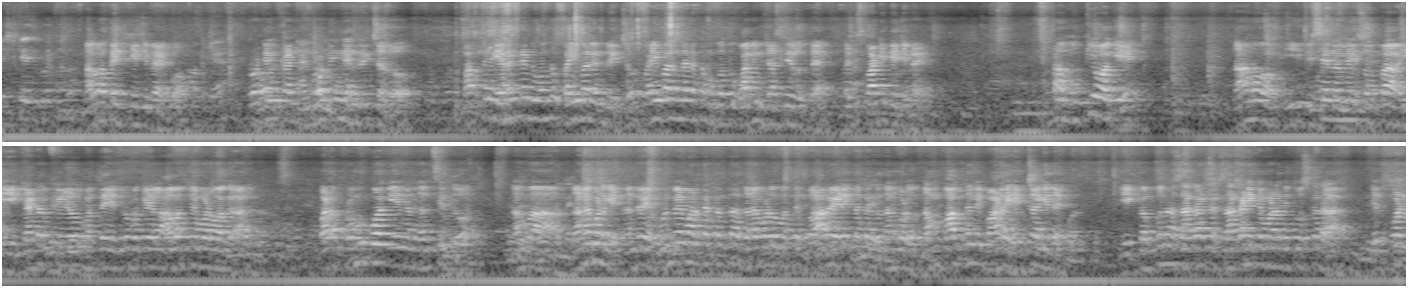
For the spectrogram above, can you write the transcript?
ಎಷ್ಟು ಕೆಜಿ ಬರ್ತದೆ? ನಲವತ್ತೈದು K G bag protein content protein ಅದು. ಮತ್ತೆ ಎರಡನೇದು ಒಂದು ಫೈಬರ್ ಎನ್ರಿಚ್ ಫೈಬರ್ ಮೇಲೆ ತಮಗೆ ಒಂದು ವಾಲ್ಯೂಮ್ ಜಾಸ್ತಿ ಇರುತ್ತೆ. That is forty K G bag ಮುಖ್ಯವಾಗಿ ನಾನು ಈ ವಿಷಯದಲ್ಲಿ ಸ್ವಲ್ಪ ಈ ಕ್ಯಾಟಲ್ ಮತ್ತೆ ಇದ್ರ ಬಗ್ಗೆ ಎಲ್ಲ ಆಲೋಚನೆ ಮಾಡುವಾಗ ಬಹಳ ಪ್ರಮುಖವಾಗಿ ನನಗೆ ಅನ್ಸಿದ್ದು, ನಮ್ಮ ದನಗಳಿಗೆ, ಅಂದ್ರೆ ಉಳುಮೆ ಮಾಡ್ತಕ್ಕಂಥ ದನಗಳು ಮತ್ತೆ ಭಾರ ಎಳಿತಕ್ಕಂಥ ದನಗಳು ನಮ್ಮ ಭಾಗದಲ್ಲಿ ಬಹಳ ಹೆಚ್ಚಾಗಿದೆ. ಈ ಕಬ್ಬನ್ನ ಸಾಕಾಟ ಸಾಕಾಣಿಕೆ ಮಾಡೋದಕ್ಕೋಸ್ಕರ ಎತ್ಕೊಂಡ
